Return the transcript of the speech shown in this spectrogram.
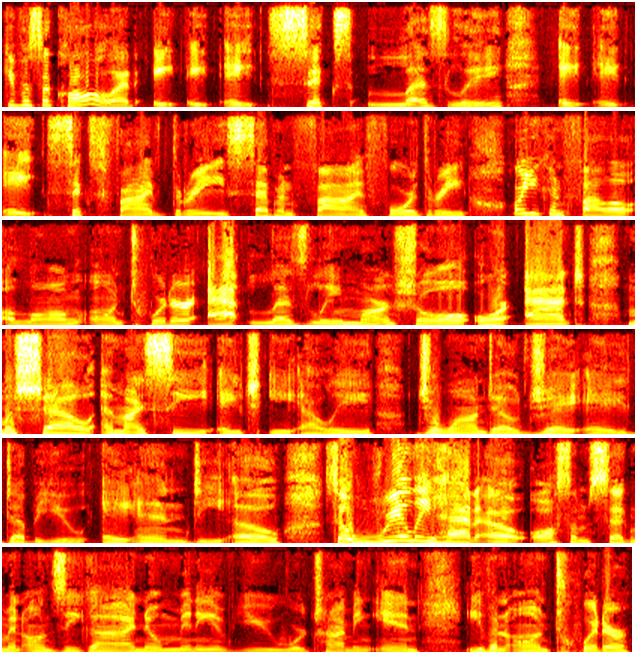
give us a call at 888-6-LESLIE, 888-653-7543, or you can follow along on Twitter at Leslie Marshall or at Michele, M-I-C-H-E-L-E, Jawando, J-A-W-A A N D O. So really had an awesome segment on Zika. I know many of you were chiming in even on Twitter,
